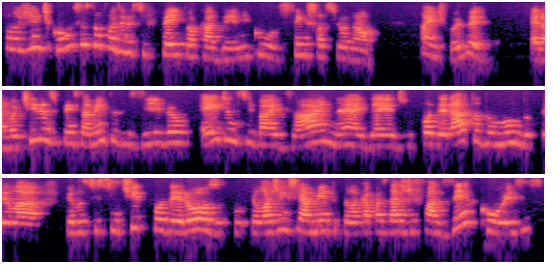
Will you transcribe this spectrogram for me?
Falou, gente, como vocês estão fazendo esse feito acadêmico sensacional? Aí a gente foi ver era rotinas de pensamento visível, agency by design, né, a ideia de empoderar todo mundo pela, pelo se sentir poderoso, pelo agenciamento, pela capacidade de fazer coisas,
